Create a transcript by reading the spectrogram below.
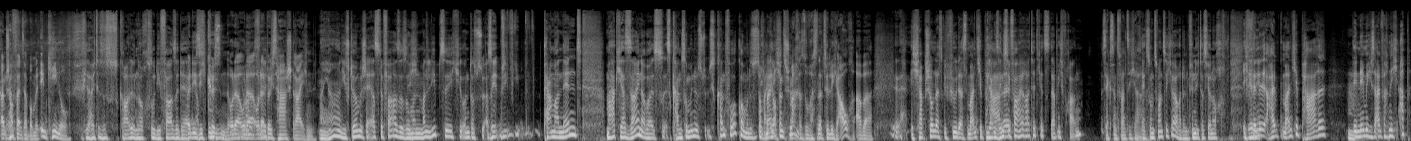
beim Schaufensterbummeln, im Kino? Vielleicht ist es gerade noch so die Phase der. Wenn die sich küssen oder, Ja, oder, durchs Haar streichen. Naja, die stürmische erste Phase, so man, man liebt sich und das, also wie, permanent mag ja sein, aber es, es kann zumindest, es kann vorkommen und es ist doch ich eigentlich meine, auch ganz ich schön. mache sowas natürlich auch, aber ich habe schon das Gefühl, dass manche Wie lange Paare... sind Sie verheiratet jetzt, darf ich fragen? 26 Jahre. 26 Jahre, dann finde ich das ja noch. Ich finde, halt manche Paare, denen nehme ich es einfach nicht ab.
